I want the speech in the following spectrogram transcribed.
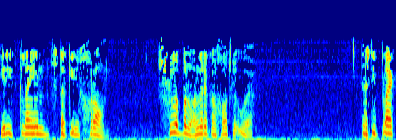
hierdie klein stukkie grond, so belangrijk in Godse oor, dit is die plek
